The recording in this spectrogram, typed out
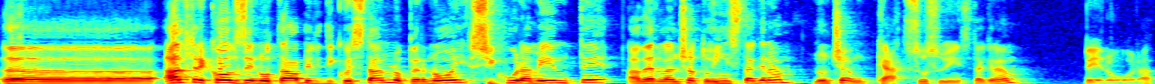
Uh, altre cose notabili di quest'anno per noi, sicuramente aver lanciato Instagram, non c'è un cazzo su Instagram, per ora,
